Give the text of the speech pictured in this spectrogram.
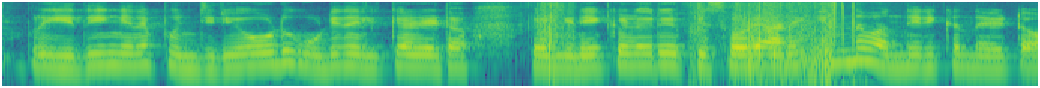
പ്രീതി ഇങ്ങനെ പുഞ്ചിരിയോട് കൂടി നിൽക്കുകയാണ് കേട്ടോ അപ്പോൾ ഇങ്ങനെയൊക്കെയുള്ളൊരു എപ്പിസോഡാണ് ഇന്ന് വന്നിരിക്കുന്നത് കേട്ടോ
